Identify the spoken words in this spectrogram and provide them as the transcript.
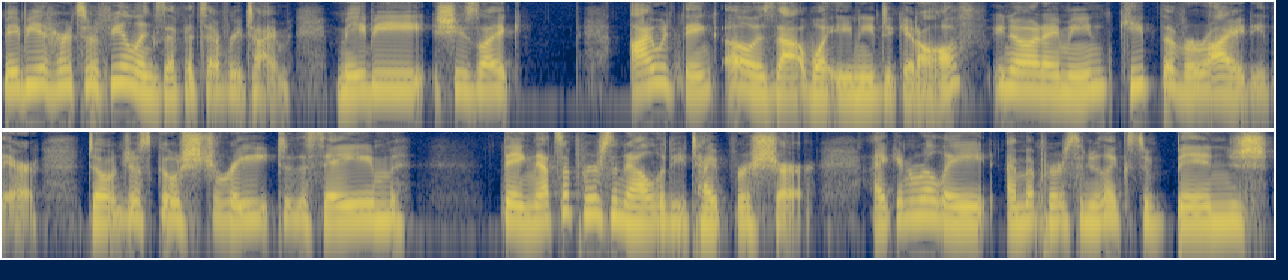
maybe it hurts her feelings if it's every time. Maybe she's like I would think, oh, is that what you need to get off? You know what I mean? Keep the variety there. Don't just go straight to the same thing. That's a personality type for sure. I can relate. I'm a person who likes to binge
